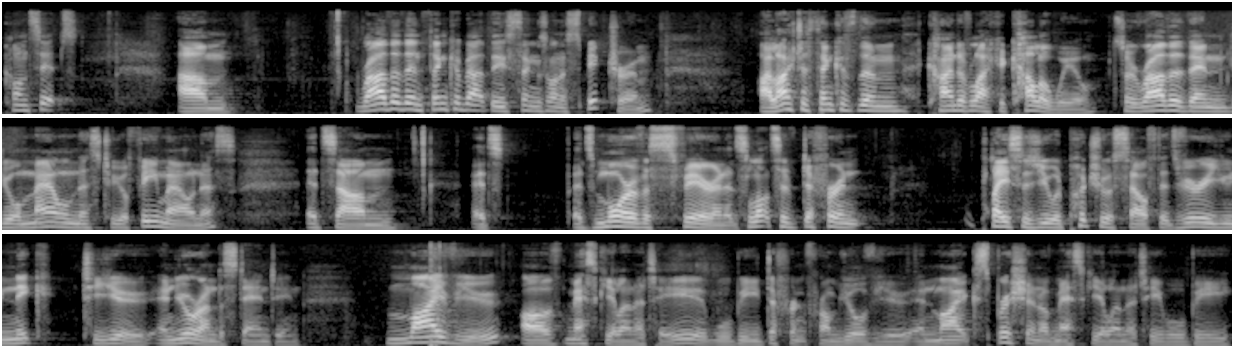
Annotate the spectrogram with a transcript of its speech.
concepts. Um, rather than think about these things on a spectrum, I like to think of them kind of like a color wheel. So rather than your maleness to your femaleness, it's, um, it's, it's more of a sphere and it's lots of different places you would put yourself that's very unique to you and your understanding my view of masculinity will be different from your view, and my expression of masculinity will be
